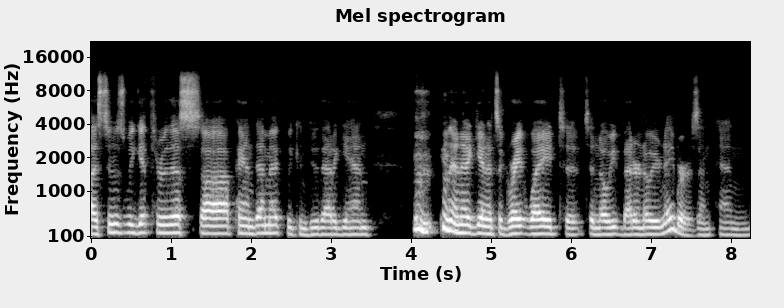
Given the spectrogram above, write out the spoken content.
as soon as we get through this uh, pandemic, we can do that again. and again, it's a great way to, to know better know your neighbors and, and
